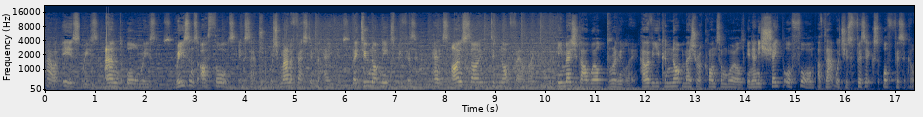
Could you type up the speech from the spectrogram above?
power is reason and all reasons. Reasons are thoughts, etc., which manifest in behaviours. They do not need to be physical. Hence, Einstein did not fail mankind. He measured our world brilliantly. However, you cannot measure a quantum world in any shape or form of that which is physics or physical.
